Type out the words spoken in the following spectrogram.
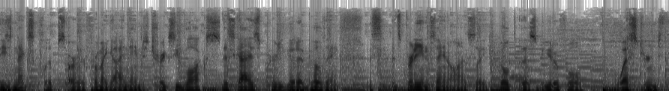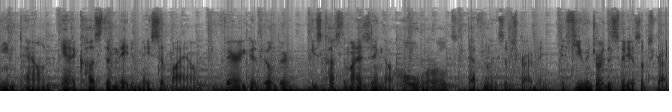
These next clips are from a guy named TrixyBlox. This guy is pretty good at building. It's, it's pretty insane, honestly. Built this beautiful western themed town in a custom made mesa biome. Very good builder. He's customizing a whole world. Definitely subscribing. If you enjoyed this video, subscribe.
